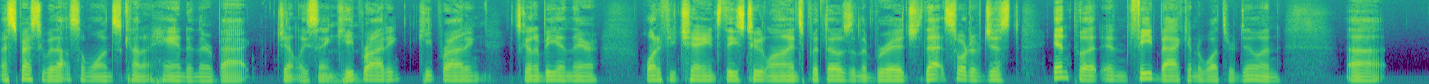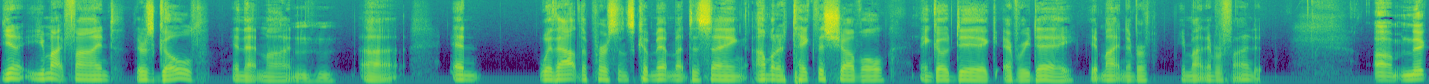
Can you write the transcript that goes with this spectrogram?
especially without someone's kind of hand in their back, gently saying, mm-hmm. "Keep writing, keep writing. Mm-hmm. It's going to be in there." What if you change these two lines, put those in the bridge? That sort of just input and feedback into what they're doing. Uh, you know, you might find there's gold in that mine, hmm uh, and without the person's commitment to saying, "I'm going to take the shovel and go dig every day," it might never, you might never find it. Um, Nick,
